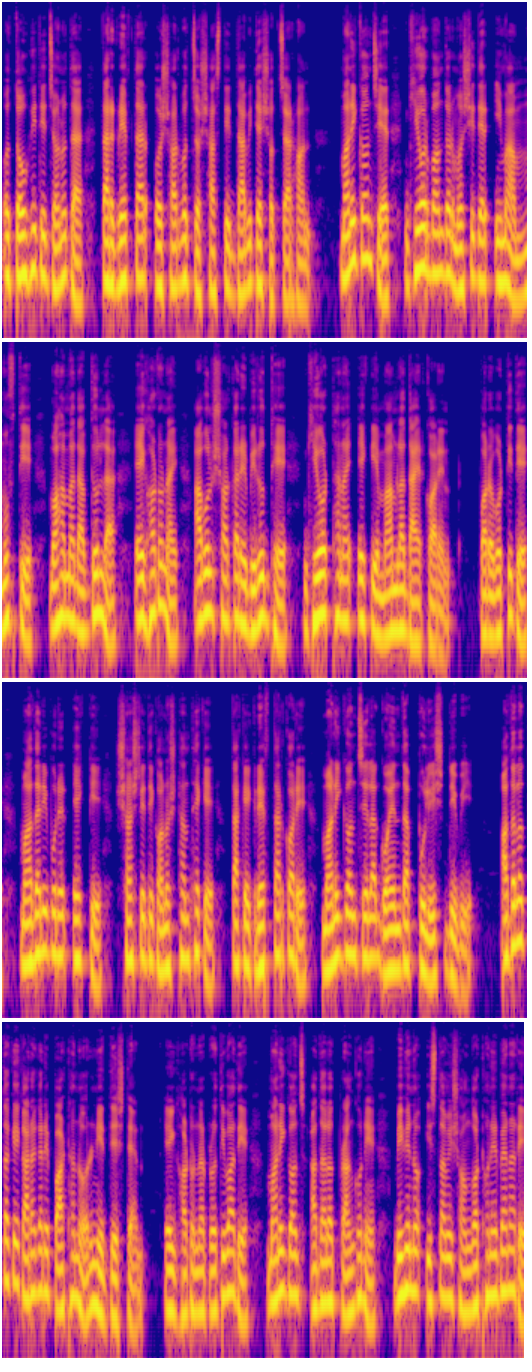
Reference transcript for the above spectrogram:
ও তৌহিদি জনতা তার গ্রেফতার ও সর্বোচ্চ শাস্তির দাবিতে সোচ্চার হন। মানিকগঞ্জের ঘিওর বন্দর মসজিদের ইমাম মুফতি মোহাম্মদ আবদুল্লাহ এই ঘটনায় আবুল সরকারের বিরুদ্ধে ঘিওর থানায় একটি মামলা দায়ের করেন। পরবর্তীতে মাদারীপুরের একটি সাংস্কৃতিক অনুষ্ঠান থেকে তাকে গ্রেফতার করে মানিকগঞ্জ জেলা গোয়েন্দা পুলিশ ডিবি। আদালত তাকে কারাগারে পাঠানোর নির্দেশ দেন। এই ঘটনার প্রতিবাদে মানিকগঞ্জ আদালত প্রাঙ্গণে বিভিন্ন ইসলামী সংগঠনের ব্যানারে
